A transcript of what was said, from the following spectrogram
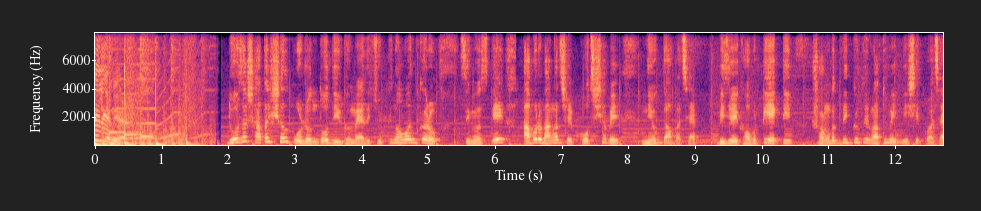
মিলিয়নিয়ার। দুহাজার সাতাশ সাল পর্যন্ত দীর্ঘমেয়াদী চুক্তি নবায়ন করেও সিমন্সকে আবারও বাংলাদেশের কোচ হিসাবে নিয়োগ দেওয়া হয়েছে। বিসিবি খবরটি একটি সংবাদ বিজ্ঞপ্তির মাধ্যমে নিশ্চিত করেছে।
